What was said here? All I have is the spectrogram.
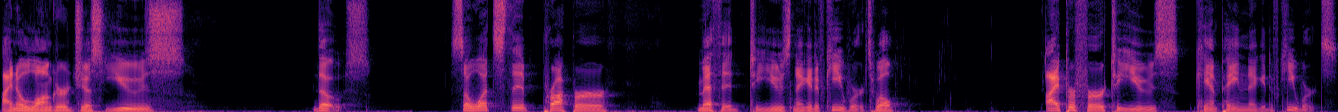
I no longer just use those. So, what's the proper method to use negative keywords? Well, I prefer to use campaign negative keywords.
